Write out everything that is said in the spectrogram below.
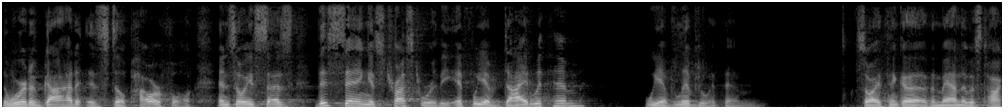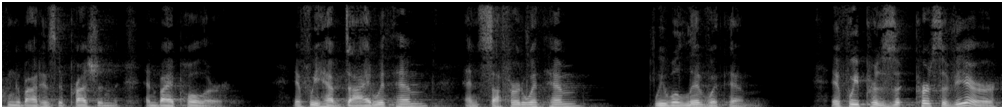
The Word of God is still powerful. And so he says, this saying is trustworthy. If we have died with Him, we have lived with Him. So I think of the man that was talking about his depression and bipolar. If we have died with Him and suffered with Him, we will live with Him. If we pers- persevere,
